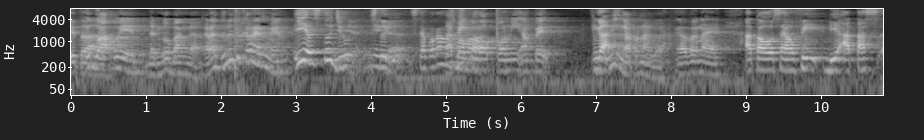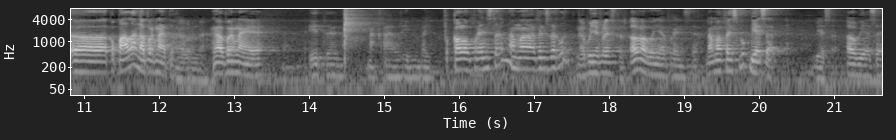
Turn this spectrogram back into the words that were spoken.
Itu gue akuin dan gue bangga karena dulu itu keren men Iya setuju, Iya, iya setuju. nggak? Setiap orang tapi kalau poni sampai Nggak. ini nggak pernah gue nggak pernah ya. Atau selfie di atas eh, kepala nggak pernah tuh? Nggak pernah. Nggak pernah ya. Itu nakalin baik. Kalau Friendster nama Friendster lu? nggak punya Friendster Oh nggak punya Friendster. Nama Facebook biasa. biasa Oh biasa.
